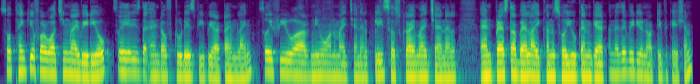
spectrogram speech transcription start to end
So thank you for watching my video. So here is the end of today's PPR timeline. So if you are new on my channel, please subscribe my channel and press the bell icon so you can get another video notification.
